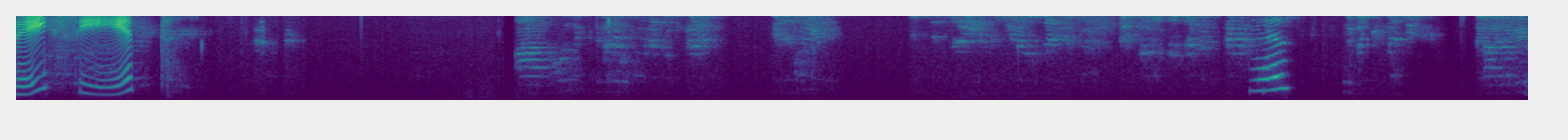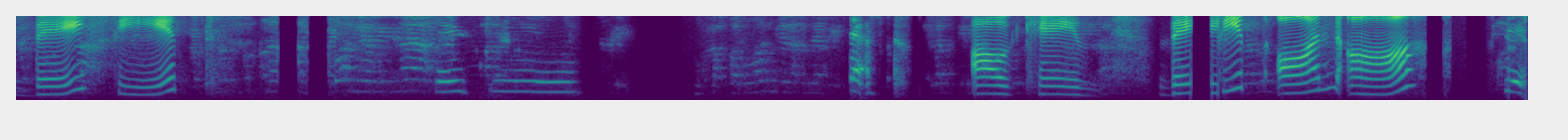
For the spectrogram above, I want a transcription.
They see it. Yes. They sit. They see desk. Okay, they sit on a Chair.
